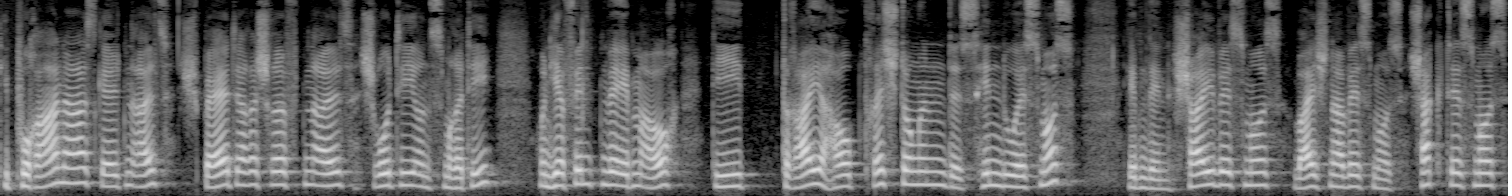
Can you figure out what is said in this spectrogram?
Die Puranas gelten als spätere Schriften als Shruti und Smriti und hier finden wir eben auch die drei Hauptrichtungen des Hinduismus, eben den Shaivismus, Vaishnavismus, Shaktismus,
